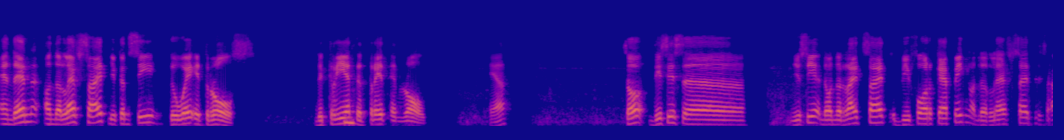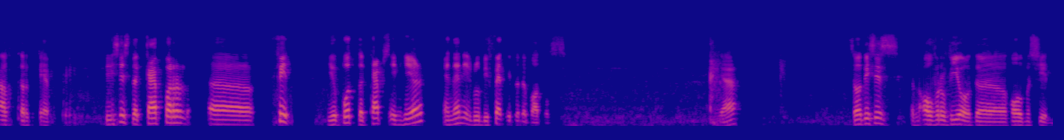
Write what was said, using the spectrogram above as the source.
And then on the left side, you can see the way it rolls. The create the thread and roll, yeah. So this is, uh, you see on the right side before capping, on the left side is after capping. This is the capper uh, fit. You put the caps in here and then it will be fed into the bottles. Yeah. So this is an overview of the whole machine.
